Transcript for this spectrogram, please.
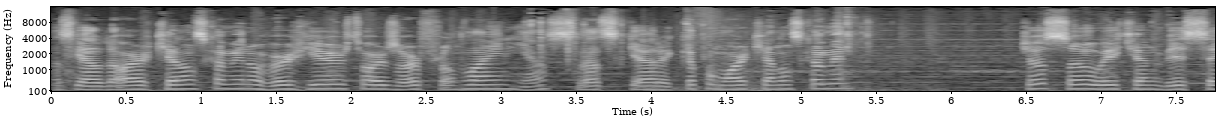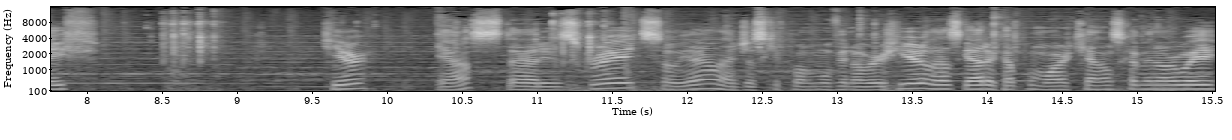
Let's get our cannons coming over here towards our front line, yes. Let's get a couple more cannons coming. Just so we can be safe. Here, yes, that is great. So yeah, let's just keep on moving over here. Let's get a couple more cannons coming our way.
